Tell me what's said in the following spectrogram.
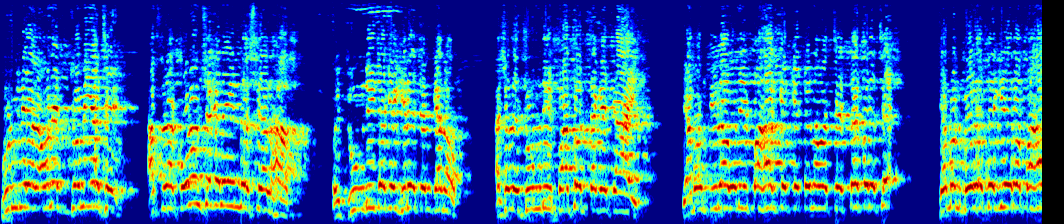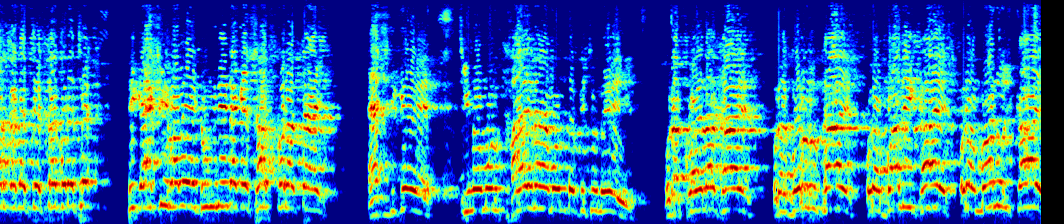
পুরুলিয়ার অনেক জমি আছে। আপনারা করুন সেখানে ইন্ডাস্ট্রিয়াল হাব ওই ডুমডিটাকে ঘিরেছেন কেন? আসলে ডুমডির পাথরটাকে চাই। যেমন তিলাবনির পাহাড়কে কেটে নেওয়ার চেষ্টা করেছে, যেমন বেরোতে গিয়ে ওরা পাহাড় কাটার চেষ্টা করেছে, ঠিক একই ভাবে ডুমড়িটাকে সাফ করার চাই। একদিকে তৃণমূল খায় না এমন তো কিছু নেই। ওরা কয়লা খায়, ওরা গরু খায়, ওরা বালি খায়, ওরা মানুষ খায়,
